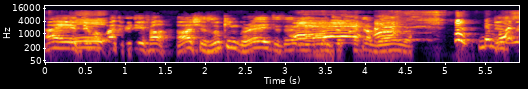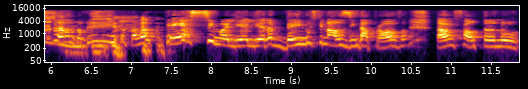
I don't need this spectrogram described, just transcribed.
Aí, e... tem uma parte do vídeo que fala, oh, she's looking great, né? quando você tá acabando. debochando. Eu tava péssimo ali, ali era bem no finalzinho da prova, tava faltando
